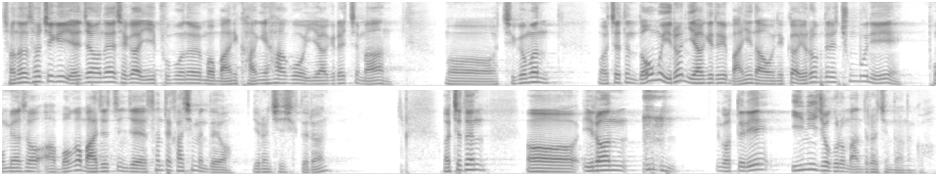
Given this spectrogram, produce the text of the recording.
저는 솔직히 예전에 제가 이 부분을 뭐 많이 강의하고 이야기를 했지만 뭐 지금은 뭐 어쨌든 너무 이런 이야기들이 많이 나오니까 여러분들이 충분히 보면서 아 뭐가 맞을지 이제 선택하시면 돼요. 이런 지식들은 어쨌든 어 이런 것들이 인위적으로 만들어진다는 거.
